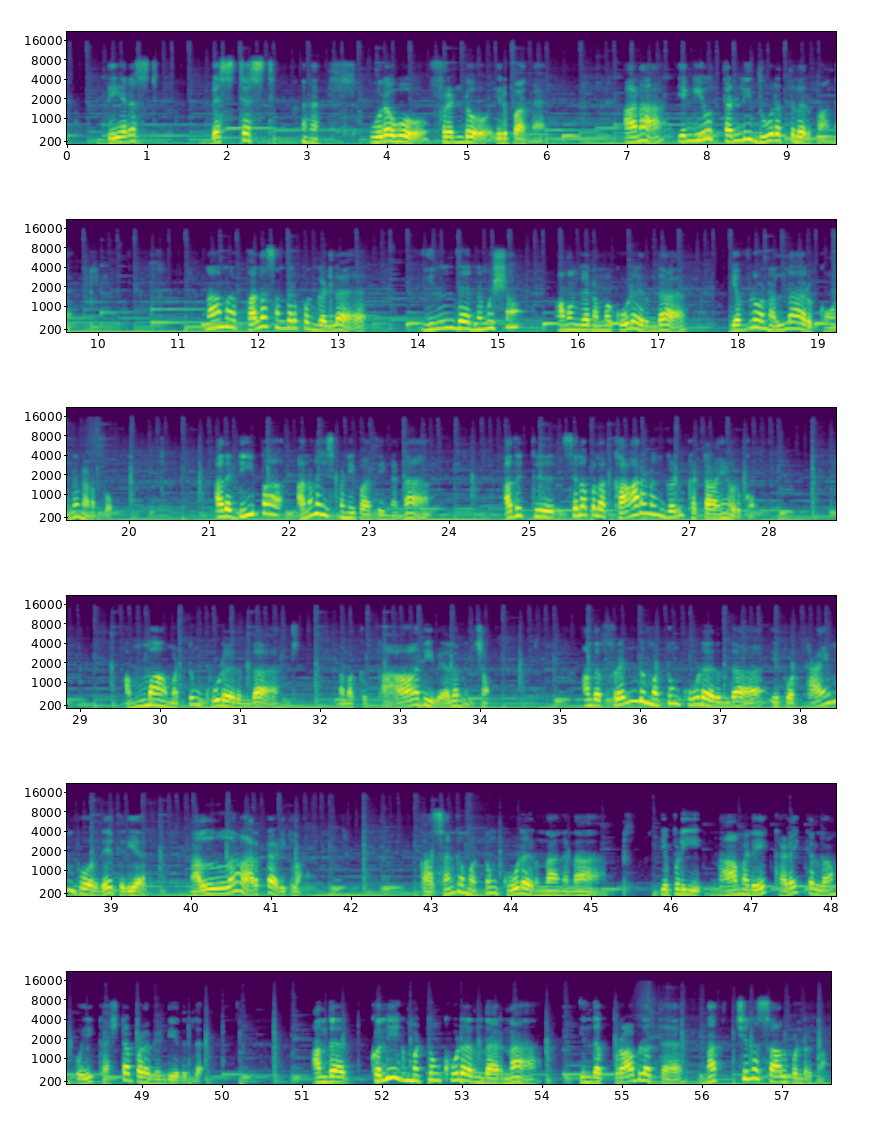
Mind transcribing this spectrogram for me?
dearest bestest உறவோ ஃப்ரெண்டோ இருப்பாங்க. ஆனால் எங்கேயோ தள்ளி தூரத்தில் இருப்பாங்க. நாம் பல சந்தர்ப்பங்களில் இந்த நிமிஷம் அவங்க நம்ம கூட இருந்தால் எவ்வளோ நல்லா இருக்கும்னு நினப்போம். அதை டீப்பாக அனலைஸ் பண்ணி பார்த்தீங்கன்னா அதுக்கு சில பல காரணங்கள் கட்டாயம் இருக்கும். அம்மா மட்டும் கூட இருந்தால் நமக்கு பாதி வேலை மிச்சம். அந்த ஃப்ரெண்டு மட்டும் கூட இருந்தால் இப்போ டைம் போகிறதே தெரியாது. நல்லா அரட்டை அடிக்கலாம். பசங்க மட்டும் கூட இருந்தாங்கன்னா இப்படி நாமளே கடைக்கெல்லாம் போய் கஷ்டப்பட வேண்டியதில்லை. அந்த கொலீக் மட்டும் கூட இருந்தாருன்னா இந்த ப்ராப்ளத்தை நச்சுன்னு சால்வ் பண்ணிருக்கலாம்.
